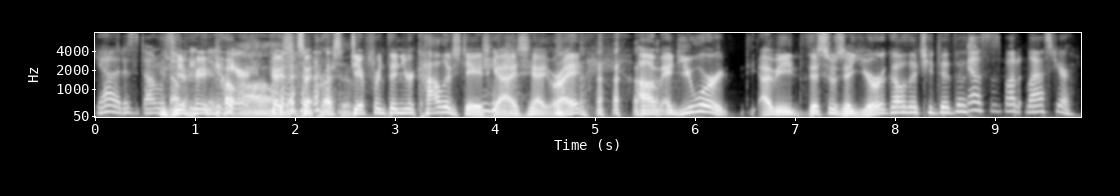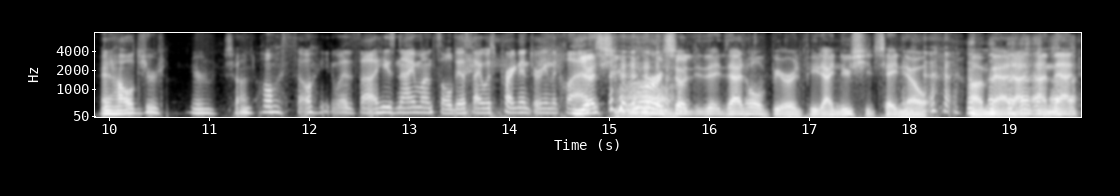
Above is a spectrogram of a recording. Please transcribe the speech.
Yeah, it is done without There pizza you and go. beer. Wow, 'Cause that's it's impressive. Different than your college days, guys. yeah, right? Um, and you were. I mean, this was a year ago that you did this. Yeah, this was about last year. And how old your your son? Oh, so he was uh, he's nine months old. Yes, I was pregnant during the class. Yes, you were. So th- that whole beer and Pete, I knew she'd say no, uh, Matt, on, on that.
